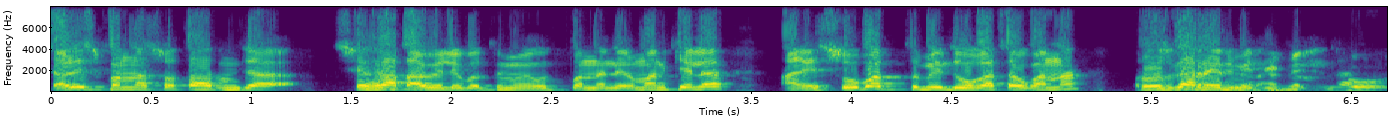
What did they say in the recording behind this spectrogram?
चाळीस पन्नास स्वतः तुमच्या शहरात अवेलेबल तुम्ही उत्पन्न निर्माण केलं आणि सोबत तुम्ही दोघा चौघांना रोजगार निर्मिती आम्ही-. हो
